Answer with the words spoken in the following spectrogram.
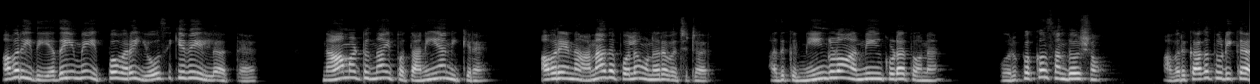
அவர் இது எதையுமே இப்போ வரை யோசிக்கவே இல்லை அத்தை. நான் மட்டும்தான் இப்போ தனியாக நிற்கிறேன் அவர் என்னை அனாதை போல உணர வச்சுட்டார். அதுக்கு நீங்களும் அண்ணியும் கூட தோண. ஒரு பக்கம் சந்தோஷம். அவருக்காக துடிக்க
